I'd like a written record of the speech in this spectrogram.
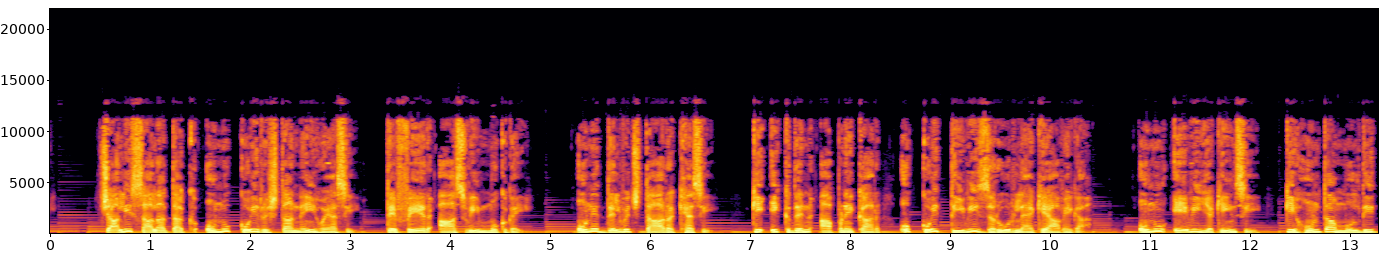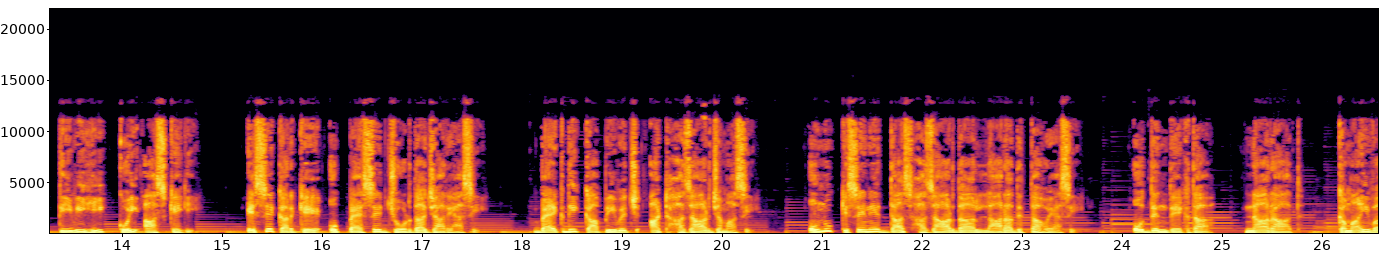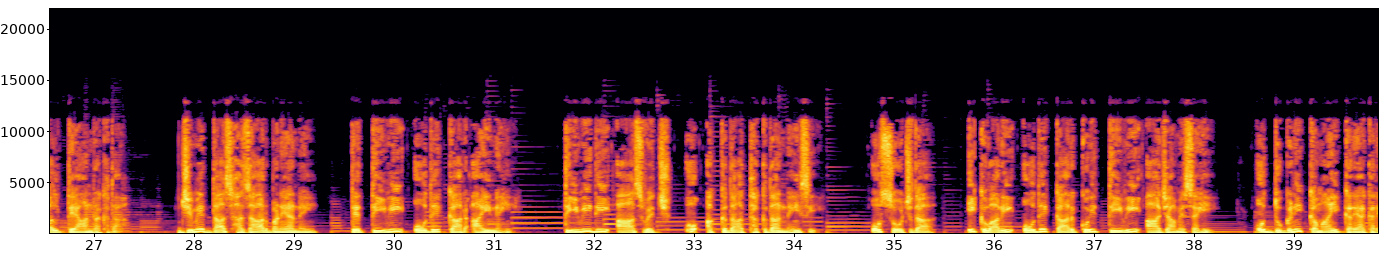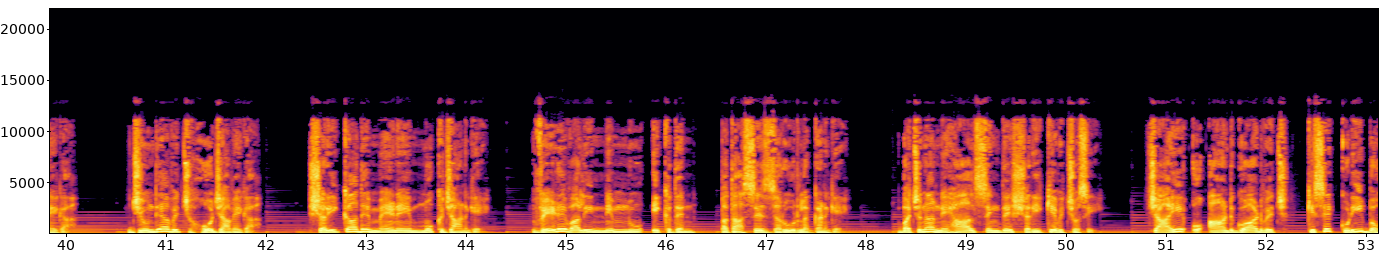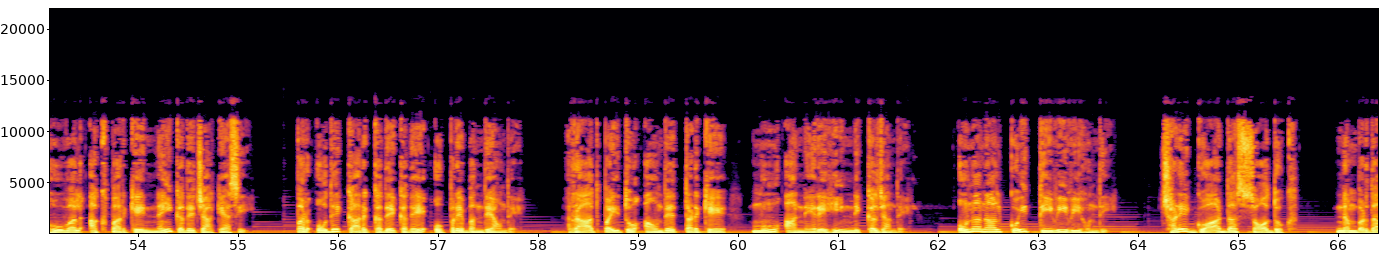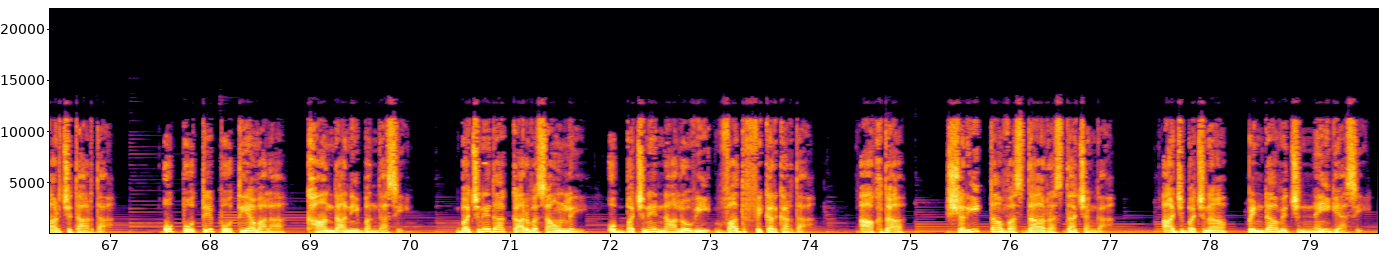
40 ਸਾਲਾਂ ਤੱਕ ਉਹਨੂੰ ਕੋਈ ਰਿਸ਼ਤਾ ਨਹੀਂ ਹੋਇਆ ਸੀ ਤੇ ਫੇਰ ਆਸ ਵੀ ਮੁੱਕ ਗਈ। ਉਹਨੇ ਦਿਲ ਵਿੱਚ ਤਾਰ ਰੱਖਿਆ ਸੀ ਕਿ ਇੱਕ ਦਿਨ ਆਪਣੇ ਘਰ ਉਹ ਕੋਈ ਤੀਵੀ ਜ਼ਰੂਰ ਲੈ ਕੇ ਆਵੇਗਾ। ਉਹਨੂੰ ਇਹ ਵੀ ਯਕੀਨ ਸੀ ਕਿ ਹੁਣ ਤਾਂ ਮੁੱਲ ਦੀ ਤੀਵੀ ਹੀ ਕੋਈ ਆਸਕੇਗੀ। ਇਸੇ ਕਰਕੇ ਉਹ ਪੈਸੇ ਜੋੜਦਾ ਜਾ ਰਿਹਾ ਸੀ। ਬੈਕ ਦੀ ਕਾਪੀ ਵਿੱਚ 8000 ਜਮ੍ਹਾਂ ਸੀ। ਉਹਨੂੰ ਕਿਸੇ ਨੇ 10000 ਦਾ ਲਾਰਾ ਦਿੱਤਾ ਹੋਇਆ ਸੀ। ਉਹ ਦਿਨ ਦੇਖਦਾ, ਨਾ ਰਾਤ, ਕਮਾਈ ਵੱਲ ਧਿਆਨ ਰੱਖਦਾ। ਜਿਵੇਂ 10000 ਬਣਿਆ ਨਹੀਂ ਤੇ ਤੀਵੀ ਉਹਦੇ ਘਰ ਆਈ ਨਹੀਂ। ਤੀਵੀ ਦੀ ਆਸ ਵਿੱਚ ਉਹ ਅੱਕਦਾ ਥੱਕਦਾ ਨਹੀਂ ਸੀ। ਉਹ ਸੋਚਦਾ, ਇੱਕ ਵਾਰੀ ਉਹਦੇ ਘਰ ਕੋਈ ਤੀਵੀ ਆ ਜਾਵੇ ਸਹੀ। ਉਹ ਦੁੱਗਣੀ ਕਮਾਈ ਕਰਿਆ ਕਰੇਗਾ। ਜਿਉਂਦਿਆਂ ਵਿੱਚ ਹੋ ਜਾਵੇਗਾ। ਸ਼ਰੀਕਾਂ ਦੇ ਮਹਿਣੇ ਮੁੱਕ ਜਾਣਗੇ। ਵੇੜੇ ਵਾਲੀ ਨਿੰਮ ਨੂੰ ਇੱਕ ਦਿਨ ਪਤਾਸੇ ਜ਼ਰੂਰ ਲੱਗਣਗੇ। ਬਚਨਾ ਨਿਹਾਲ ਸਿੰਘ ਦੇ ਸ਼ਰੀਕੇ ਵਿੱਚੋਂ ਸੀ। ਚਾਹੇ ਉਹ ਆਂਡ ਗੁਆੜ ਵਿੱਚ ਕਿਸੇ ਕੁੜੀ ਬਹੂ ਵੱਲ ਅੱਖ ਭਰ ਕੇ ਨਹੀਂ ਕਦੇ ਚਾਕਿਆ ਸੀ, ਪਰ ਉਹਦੇ ਘਰ ਕਦੇ-ਕਦੇ ਉਪਰੇ ਬੰਦੇ ਆਉਂਦੇ। ਰਾਤ ਪਈ ਤੋਂ ਆਉਂਦੇ ਤੜਕੇ ਮੂੰਹ ਆਨੇਰੇ ਹੀ ਨਿਕਲ ਜਾਂਦੇ। ਉਹਨਾਂ ਨਾਲ ਕੋਈ ਤੀਵੀ ਵੀ ਹੁੰਦੀ। ਛੜੇ ਗੁਆੜ ਦਾ ਸੌ ਦੁੱਖ, ਨੰਬਰਦਾਰ ਚਿਤਾਰਦਾ ਉਹ ਪੋਤੇ ਪੋਤੀਆਂ ਵਾਲਾ ਖਾਨਦਾਨੀ ਬੰਦਾ ਸੀ। ਬਚਨੇ ਦਾ ਘਰ ਵਸਾਉਣ ਲਈ ਉਹ ਬਚਨੇ ਨਾਲੋਂ ਵੀ ਵੱਧ ਫਿਕਰ ਕਰਦਾ। ਆਖਦਾ, ਸ਼ਰੀਕ ਤਾਂ ਵਸਦਾ ਰਸਦਾ ਚੰਗਾ। ਅੱਜ ਬਚਨਾ ਪਿੰਡਾਂ ਵਿੱਚ ਨਹੀਂ ਗਿਆ ਸੀ।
